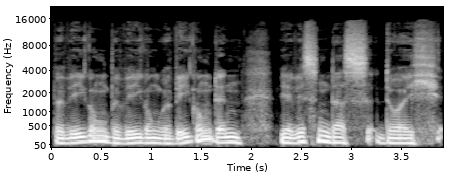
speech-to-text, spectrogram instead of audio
Bewegung, Bewegung, Bewegung, denn wir wissen, dass durch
